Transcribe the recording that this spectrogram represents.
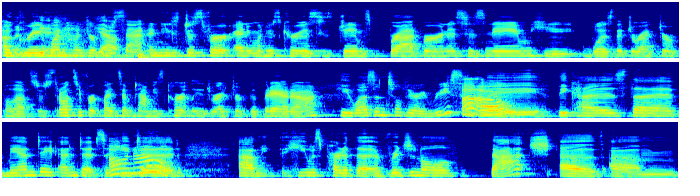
Agree one hundred percent. And he's just for anyone who's curious, he's James Bradburne is his name. He was the director of Palazzo Strozzi for quite some time. He's currently the director of the Brera. He was until very recently because the mandate ended. So Oh, he no. did. Um, he was part of the original batch of um,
